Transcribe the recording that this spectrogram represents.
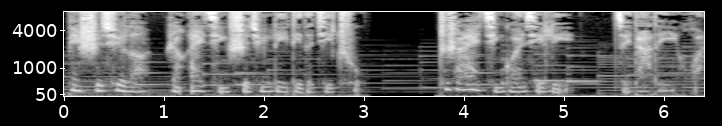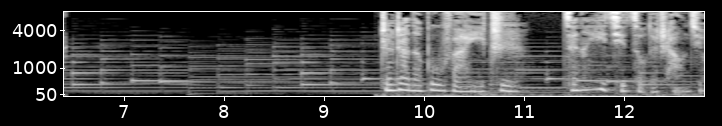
便失去了让爱情势均力敌的基础，这是爱情关系里最大的隐患。成长的步伐一致，才能一起走得长久。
